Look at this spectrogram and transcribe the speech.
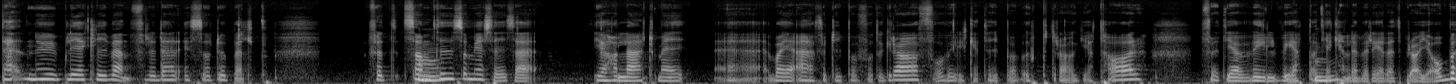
där, nu blir jag kliven, för det där är så dubbelt. För att samtidigt mm. som jag säger så här, jag har lärt mig eh, vad jag är för typ av fotograf och vilka typ av uppdrag jag tar. För att jag vill veta att jag mm. kan leverera ett bra jobb.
